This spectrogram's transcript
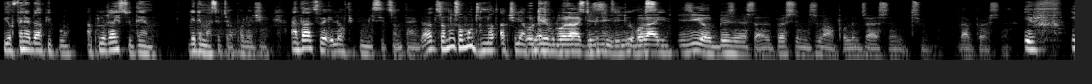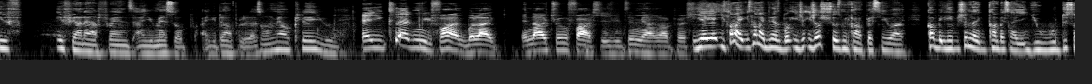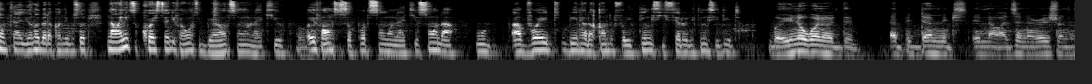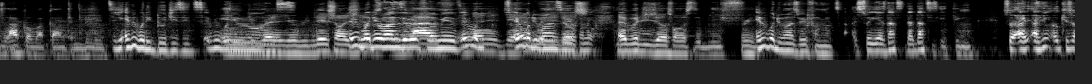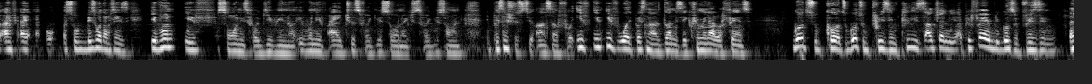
You offended other people. Apologize to them. Let them accept your apology. And that's where a lot of people miss it sometimes. Some, some who do not actually apologize Okay, for but like, is things they it, do. but like, is it your business that the person is not apologizing to that person? if if if you and I are friends and you mess up and you don't apologize, well, me, I'll clear you. And you cleared me fine, but like, in actual fact, it's between me and that person. Yeah, yeah, it's not my it's not my business, but it, ju- it just shows me the kind of person you are. Can't be, it shows me the kind of person that you, you would do something and you're not better accountable. So now I need to question if I want to be around someone like you, or if I want to support someone like you, someone that will avoid being held accountable for the things he said or the things he did. But you know, one of the epidemics in our generation is lack of accountability. Yeah, everybody dodges it. Everybody in runs. your relationships, Everybody runs away from it. in Everybody- everybody runs away from it. Everybody just wants to be free. Everybody runs away from it. So yes, that's that. That is a thing. So I, I think okay. So I, I I- so basically what I'm saying is even if someone is forgiving or even if I choose to forgive someone or choose to forgive someone, the person should still answer for if if, if what the person has done is a criminal offense. Go to court, go to prison, please. Actually, I preferably go to prison.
